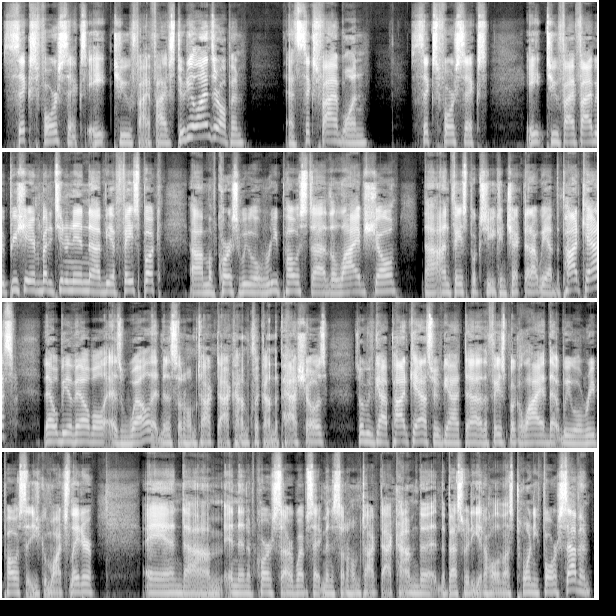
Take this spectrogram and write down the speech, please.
646 8255. Studio lines are open at 651 646 8255. We appreciate everybody tuning in uh, via Facebook. Um, of course, we will repost uh, the live show uh, on Facebook so you can check that out. We have the podcast that will be available as well at minnesotahometalk.com. Click on the past shows. So we've got podcasts, we've got uh, the Facebook Live that we will repost that you can watch later. And um, and then of course our website minnesotahometalk.com the the best way to get a hold of us 24/7.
